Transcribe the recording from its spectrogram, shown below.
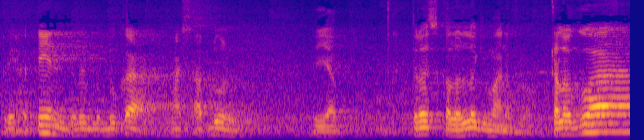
prihatin, turut berduka, Mas Abdul. iya. Terus kalau lu gimana bro? Kalau gua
